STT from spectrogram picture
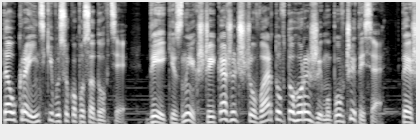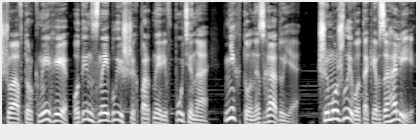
та українські високопосадовці. Деякі з них ще й кажуть, що варто в того режиму повчитися. Те, що автор книги один з найближчих партнерів Путіна, ніхто не згадує. Чи можливо таке взагалі?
